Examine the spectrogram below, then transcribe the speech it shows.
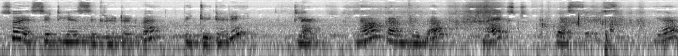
So ACTH is secreted by pituitary gland. Now come to the next questions. Here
